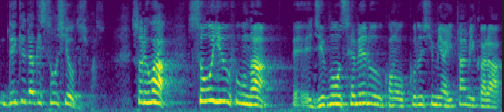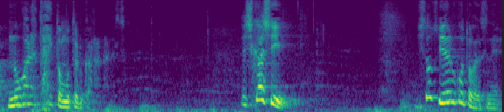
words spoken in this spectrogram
できるだけそうしようとします。それはそういうふうな、えー、自分を責めるこの苦しみや痛みから逃れたいと思ってるから。しかし一つ言えることはですね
